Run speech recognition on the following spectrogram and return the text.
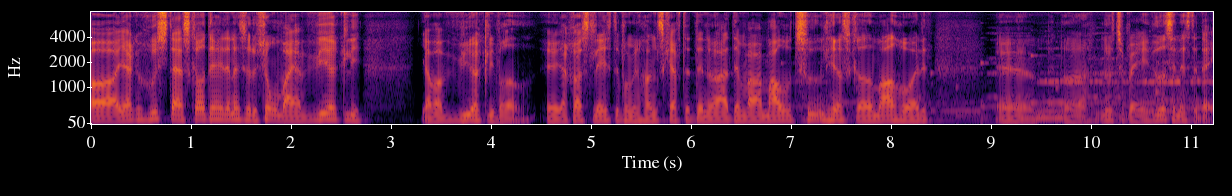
Og jeg kan huske, da jeg skrev det her i den her situation, var jeg virkelig, jeg var virkelig vred. Øh, jeg kan også læse det på min håndskrift, at den var, den var meget utydelig og skrevet meget hurtigt. Øh, men nu, nu tilbage. Videre til næste dag.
